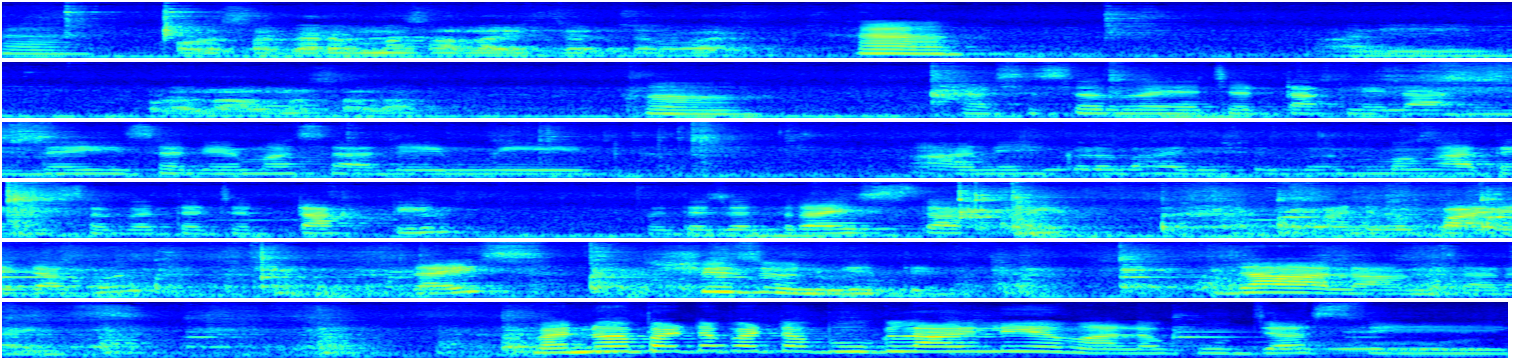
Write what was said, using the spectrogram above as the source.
थोडासा गरम मसाला एक चमचाभर. हां. आणि थोडा लाल मसाला. हां. असं सगळं याच्यात टाकलेलं आहे. दही सगळे मसाले मीठ आणि इकडं भाजी शिजवून मग आता हे सगळं त्याच्यात टाकतील. मग त्याच्यात राईस टाकतील. आणि मग पाणी टाकून राईस शिजवून घेतील. झाला आमचा राईस बनवा पटापटा भूक लागली आहे मला खूप जास्ती.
